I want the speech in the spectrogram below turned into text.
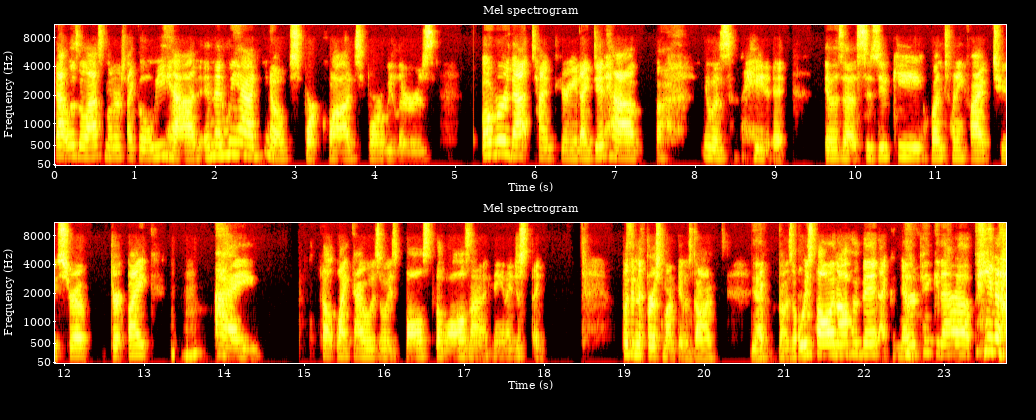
that was the last motorcycle we had, and then we had you know sport quads, four wheelers. Over that time period, I did have. Uh, it was I hated it. It was a Suzuki 125 two stroke dirt bike. Mm-hmm. I felt like I was always balls to the walls on that thing. And I just I within the first month it was gone. Yeah. I, I, was always falling off of it. I could never pick it up, you know.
